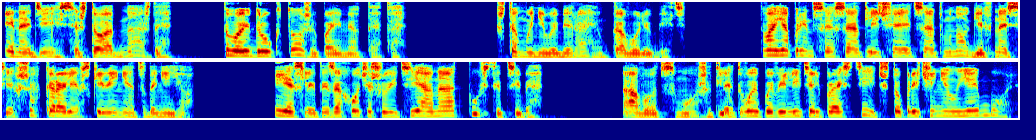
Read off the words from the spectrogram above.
и надейся, что однажды твой друг тоже поймет это, что мы не выбираем, кого любить. Твоя принцесса отличается от многих, носивших королевский венец до нее. Если ты захочешь уйти, она отпустит тебя. А вот сможет ли твой повелитель простить, что причинил ей боль?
